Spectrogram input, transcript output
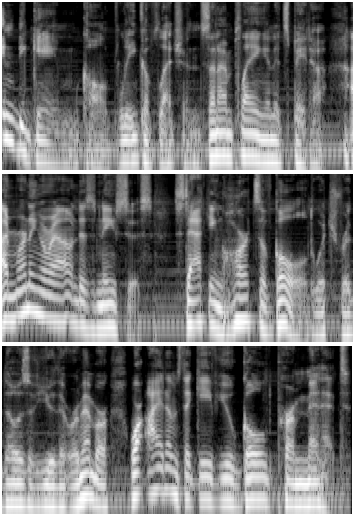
indie game called League of Legends, and I'm playing in its beta. I'm running around as Nasus, stacking hearts of gold, which, for those of you that remember, were items that gave you gold per minute.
